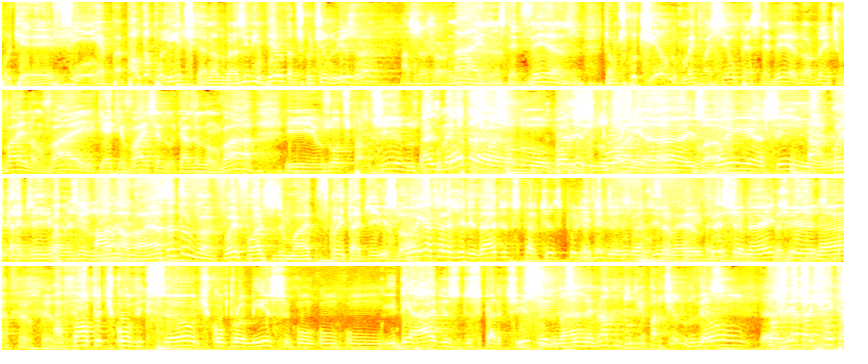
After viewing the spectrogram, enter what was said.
Porque, enfim, é pauta política, né? O Brasil inteiro está discutindo isso, né? As jornais, as TVs estão discutindo como é que vai ser o PSDB, Eduardo Leite vai, não vai, quem é que vai, se caso ele não vá, e os outros partidos. Mas como bota, é que está a situação do mas expõe, do Dória, né? Expõe assim. Ah, coitadinho. Ah, não, não, essa foi forte demais, coitadinho. Expõe a fragilidade dos partidos políticos do Brasil, né? É impressionante, né? A falta de convicção, de compromisso com, com, com ideários dos partidos, Ciro, né? Você lembrado por tudo que é partido, não então, Todo a gente fica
